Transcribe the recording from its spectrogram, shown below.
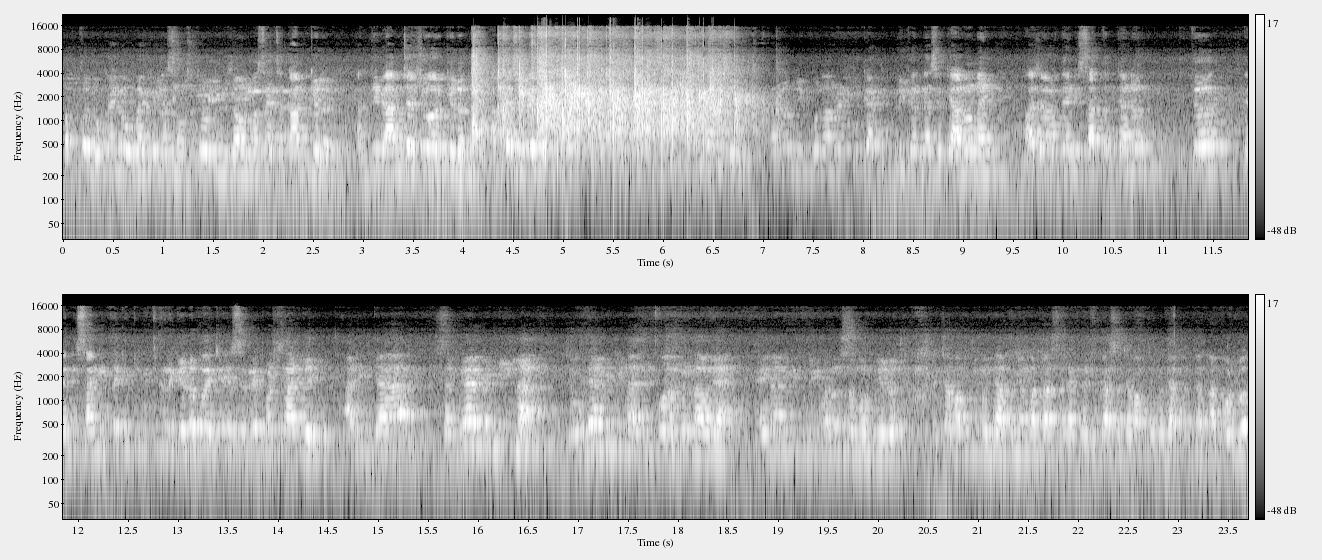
फक्त लोकांनी उभ्या केलेल्या संस्थेवर तुम्ही जाऊन बसायचं काम केलं आणि ते आमच्या जीवावर केलं. आपल्या सगळ्या मी कोणावर टीका टिप्पणी करण्यासाठी आलो नाही. माझ्यावर त्यांनी सातत्यानं तिथं त्यांनी सांगितलं की तुम्ही तिकडे गेलं पाहिजे हे सगळे फंड्स आणले. आणि त्या सगळ्या मिटिंगला जेवढ्या मिटिंग अजित पवारकडे लावल्या त्याला मी पुढे घालून समोर नेलं. त्याच्या बाबतीमध्ये आपण या मतदारसंघातल्या विकासाच्या बाबतीमध्ये आपण त्यांना बोललो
